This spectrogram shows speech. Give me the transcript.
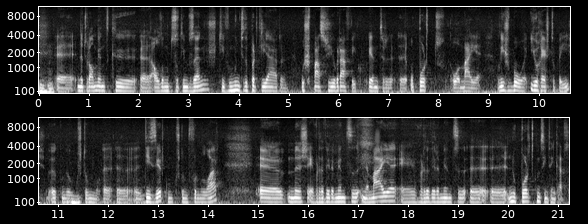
Uhum. Uh, naturalmente que uh, ao longo dos últimos anos tive muito de partilhar o espaço geográfico entre o Porto ou a Maia, Lisboa e o resto do país, como eu costumo dizer, como costumo formular. Uh, mas é verdadeiramente na Maia, é verdadeiramente uh, uh, no Porto que me sinto em casa.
